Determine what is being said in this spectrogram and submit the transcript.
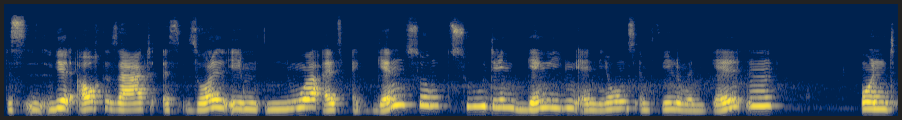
das wird auch gesagt, es soll eben nur als Ergänzung zu den gängigen Ernährungsempfehlungen gelten. Und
